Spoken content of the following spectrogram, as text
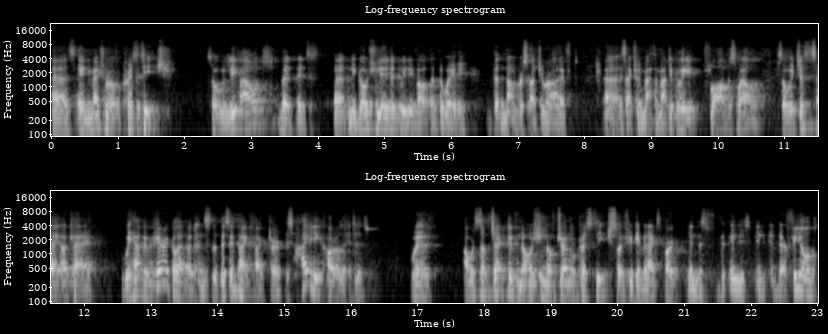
as a measure of prestige, so we leave out that it's uh, negotiated, we leave out that the way the numbers are derived uh, is actually mathematically flawed as well. So we just say, okay, we have empirical evidence that this impact factor is highly correlated with our subjective notion of journal prestige. So if you give an expert in this in, in, in their field,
